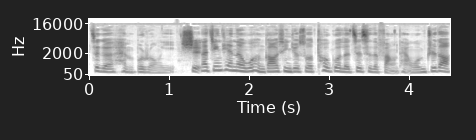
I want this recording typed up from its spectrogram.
这个很不容易。是那今天呢，我很高兴，就说透过了这次的访谈，我们知道，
